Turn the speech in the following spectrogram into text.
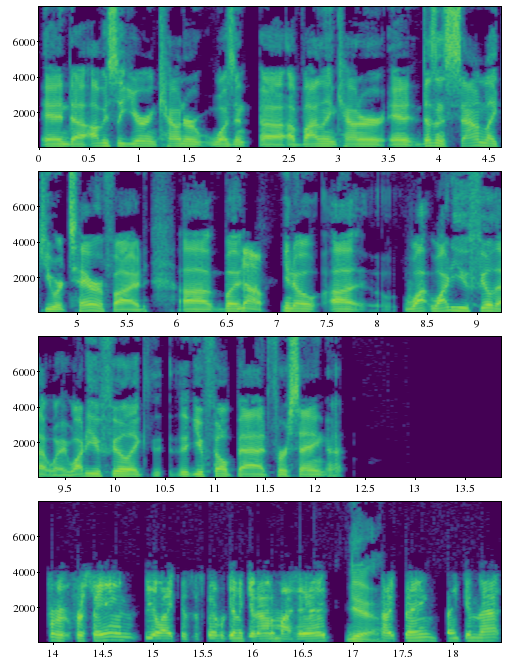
and uh, obviously your encounter wasn't uh, a violent encounter, and it doesn't sound like you were terrified, uh, but no, you know, uh, why why do you feel that way? Why do you feel like th- that you felt bad for saying that? for for saying, be like, is this ever going to get out of my head? Yeah, type thing, thinking that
